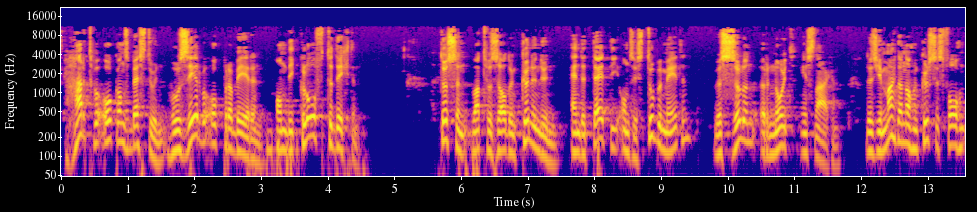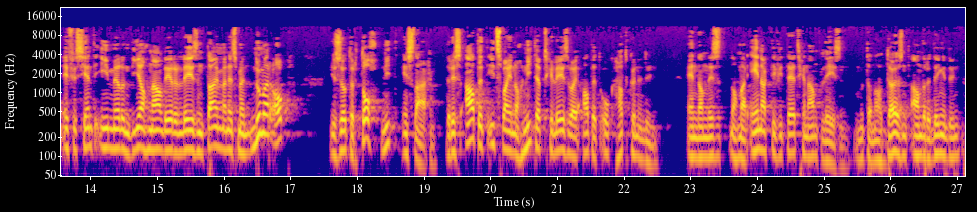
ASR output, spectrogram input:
hard we ook ons best doen, hoezeer we ook proberen om die kloof te dichten tussen wat we zouden kunnen doen en de tijd die ons is toebemeten, we zullen er nooit in slagen. Dus je mag dan nog een cursus volgen, efficiënte e-mailen, diagonaal leren lezen, time management, noem maar op. Je zult er toch niet in slagen. Er is altijd iets wat je nog niet hebt gelezen, wat je altijd ook had kunnen doen. En dan is het nog maar één activiteit genaamd lezen. Je moet dan nog duizend andere dingen doen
